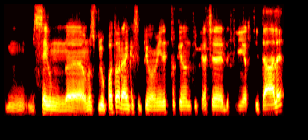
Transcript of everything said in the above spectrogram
mh, sei un, uno sviluppatore, anche se prima mi hai detto che non ti piace definirti tale,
